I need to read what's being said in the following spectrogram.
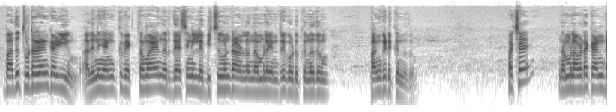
അപ്പോൾ അത് തുടരാൻ കഴിയും. അതിന് ഞങ്ങൾക്ക് വ്യക്തമായ നിർദ്ദേശങ്ങൾ ലഭിച്ചുകൊണ്ടാണല്ലോ നമ്മൾ എൻട്രി കൊടുക്കുന്നതും പങ്കെടുക്കുന്നതും. പക്ഷേ നമ്മളവിടെ കണ്ട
